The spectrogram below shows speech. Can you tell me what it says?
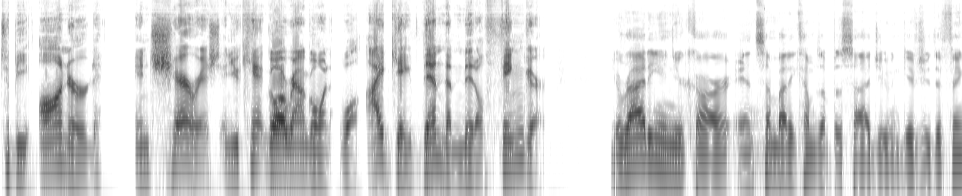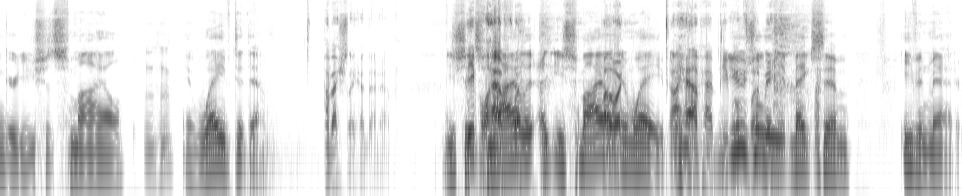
to be honored and cherished, and you can't go around going, Well, I gave them the middle finger. You're riding in your car, and somebody comes up beside you and gives you the finger. You should smile Mhm. and wave to them. I've actually had that happen. You should People smile. uh, you smile way, and wave. I have had people Usually, it makes them even madder.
